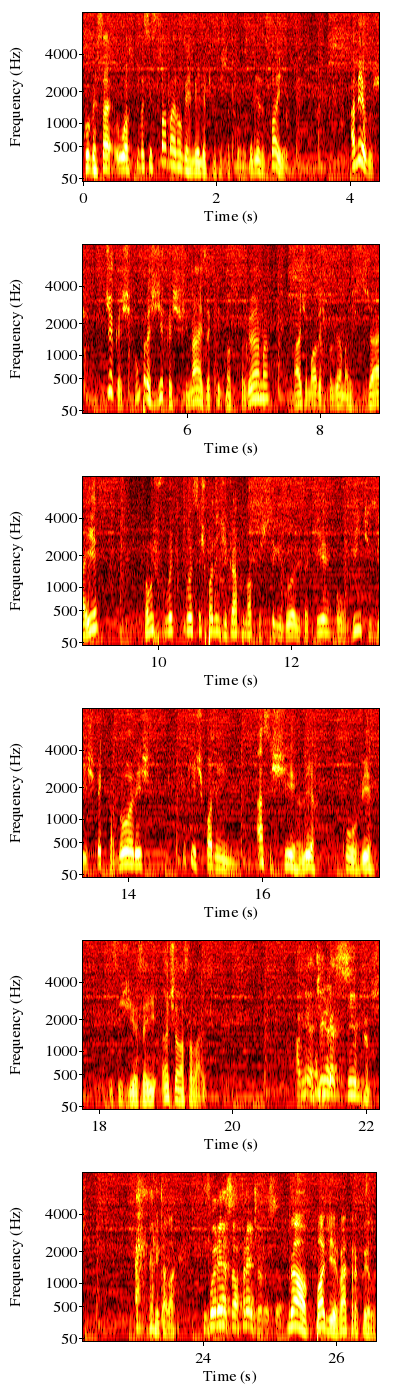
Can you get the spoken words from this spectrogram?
conversar. O assunto vai ser só Barão Vermelho aqui na sexta-feira, beleza? Só isso. Amigos, dicas. Vamos para as dicas finais aqui do nosso programa. Mais de uma hora de programa já aí. Vamos ver o que vocês podem indicar para os nossos seguidores aqui, ouvintes e espectadores. O que eles podem assistir, ler, ouvir esses dias aí antes da nossa live. A minha dica é simples. Diga lá. Furei a sua frente, professor? Não, pode ir, vai tranquilo.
